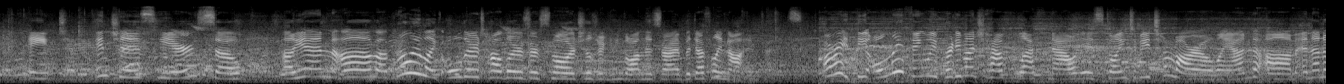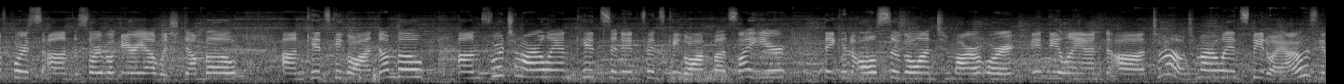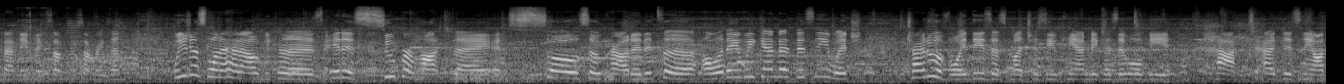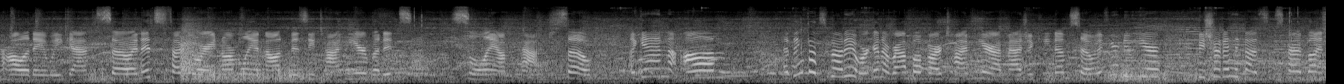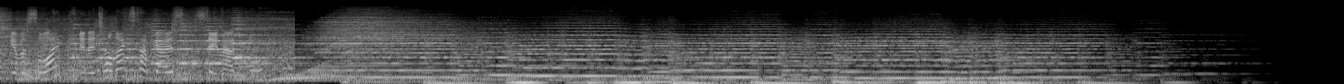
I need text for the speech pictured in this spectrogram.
inches here. So again, um, probably like older toddlers or smaller children can go on this ride, but definitely not infants. All right, the only thing we pretty much have left now is going to be Tomorrowland. Um, and then of course um, the Storybook area, which Dumbo, um, kids can go on Dumbo. Um, for Tomorrowland, kids and infants can go on Buzz Lightyear. they can also go on tomorrow or Indieland, uh, tomorrow, Tomorrowland Speedway. I always get that name mixed up for some reason. We just want to head out because it is super hot today and so, so crowded. It's a holiday weekend at Disney, which try to avoid these as much as you can because it will be packed at Disney on holiday weekends. So, and it's February, normally a non-busy time here, but it's slam patch. So again, um, I think that's about it. We're gonna wrap up our time here at Magic Kingdom. So if you're new here, be sure to hit that subscribe button, give us a like, and until next time guys, stay magical.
